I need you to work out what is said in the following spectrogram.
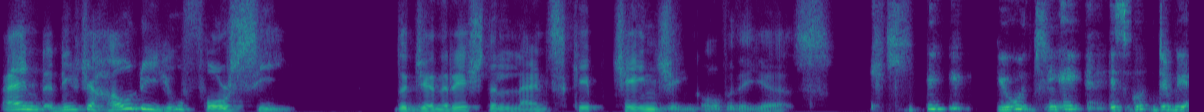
And Nisha, how do you foresee the generational landscape changing over the years? Hugely, it's going to be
